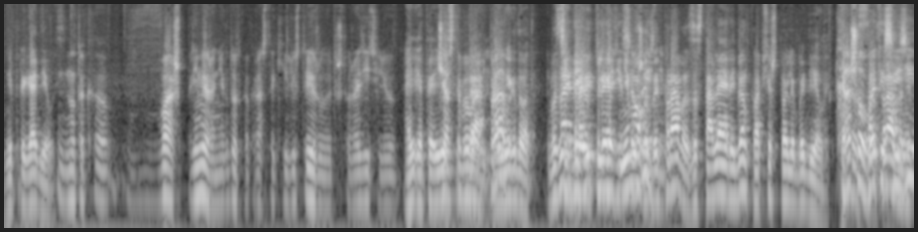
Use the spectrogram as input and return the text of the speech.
Не пригодилось. Ну так э, ваш пример, анекдот как раз таки иллюстрирует, что родители А это Часто есть, бывает да, правы. анекдот. Вы знаете, Тебе родители не в могут жизни. быть правы, заставляя ребенка вообще что-либо делать. Хорошо, в Это этой, сразу связи,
